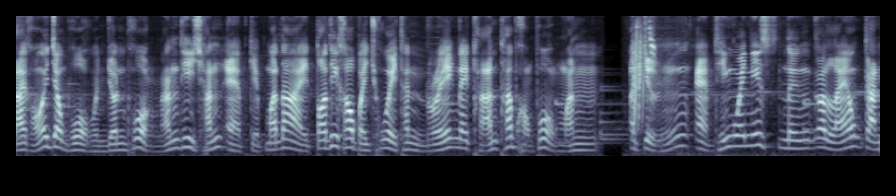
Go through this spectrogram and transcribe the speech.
กายของไอ้เจ้าพวกหุ่นยนต์พวกนั้นที่ฉันแอบเก็บมาได้ ตอนที่เข้าไปช่วยท่านเรกในฐานทัพของพวกมันอะจึงแอบทิ้งไว้นิดนึงก็แล้วกัน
